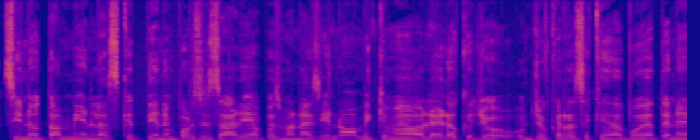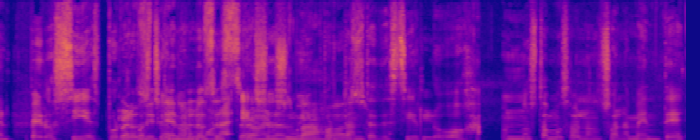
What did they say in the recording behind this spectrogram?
sino también las que tienen por cesárea, pues van a decir, no, a mí qué me va a doler o que yo, yo qué resequedad voy a tener. Pero sí, es por Pero la cuestión hormonal. Eso es muy bajos. importante decirlo. Oja- no estamos hablando solamente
